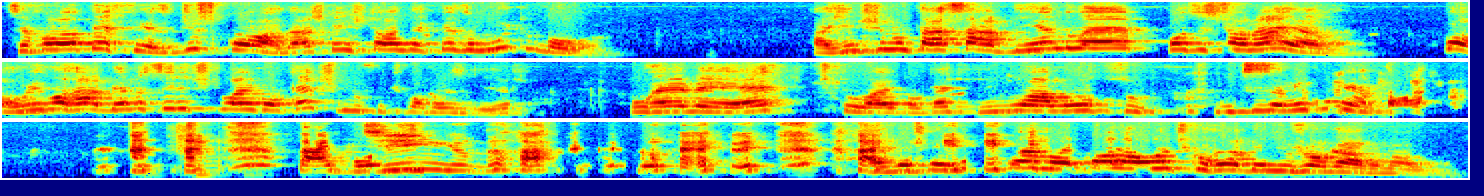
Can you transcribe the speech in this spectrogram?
Você falou a defesa. Discorda. Acho que a gente tem uma defesa muito boa. A gente não está sabendo é posicionar ela. Pô, o Igor Rabelo seria titular em qualquer time do futebol brasileiro. O Hever é titular em qualquer time. O Alonso não precisa nem comentar. Tadinho do Hever. Mas fala onde que o Rabelo jogava, maluco.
